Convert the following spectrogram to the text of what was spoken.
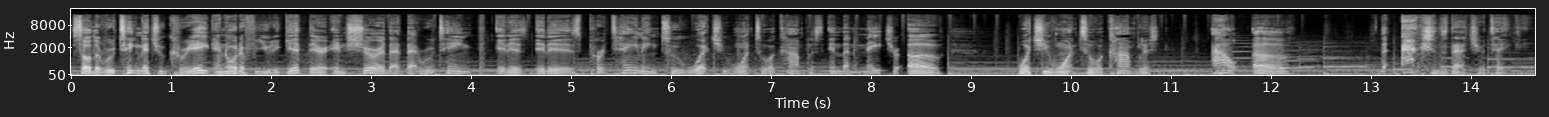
so the routine that you create in order for you to get there ensure that that routine it is it is pertaining to what you want to accomplish in the nature of what you want to accomplish out of the actions that you're taking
